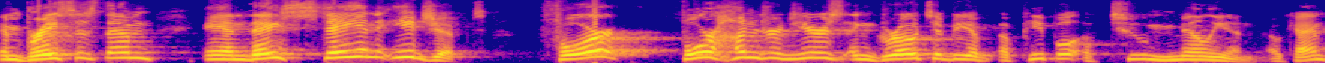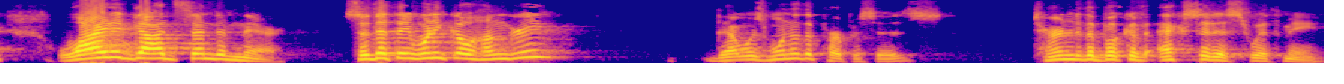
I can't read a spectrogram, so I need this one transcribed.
embraces them and they stay in Egypt for 400 years and grow to be a, a people of 2 million. Okay? Why did God send them there? So that they wouldn't go hungry? That was one of the purposes. Turn to the book of Exodus with me.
